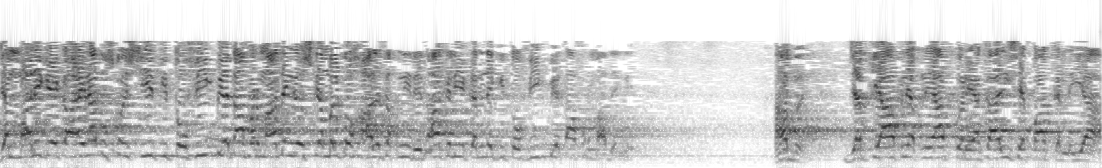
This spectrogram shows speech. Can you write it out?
جب مالک کائنات اس کو اس چیز کی توفیق بھی عطا فرما دیں گے، اس کے عمل کو حالت اپنی رضا کے لیے کرنے کی توفیق بھی عطا فرما دیں گے۔ اب جبکہ آپ نے اپنے آپ کو ریاکاری سے پاک کر لیا،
